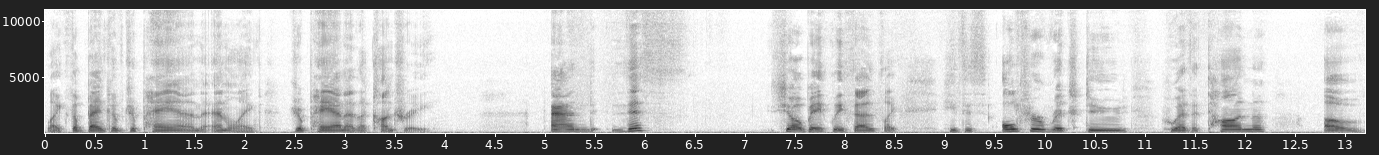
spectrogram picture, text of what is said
like the Bank of Japan and like Japan as a country. And this show basically says like he's this ultra rich dude who has a ton of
